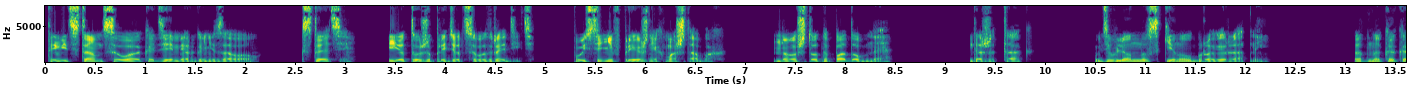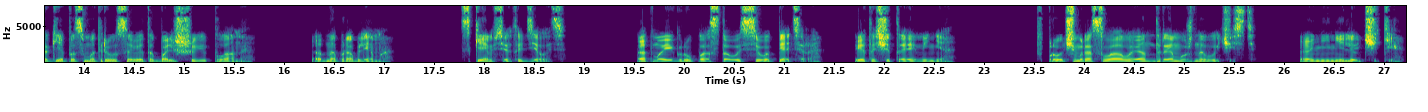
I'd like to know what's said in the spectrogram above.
Ты ведь там целую академию организовал. Кстати, ее тоже придется возродить. Пусть и не в прежних масштабах, но что-то подобное. Даже так? Удивленно вскинул брови ратный. Однако, как я посмотрю, у совета большие планы. Одна проблема. С кем все это делать? От моей группы осталось всего пятеро, это считая меня. Впрочем, Рослава и Андре можно вычесть. Они не летчики.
